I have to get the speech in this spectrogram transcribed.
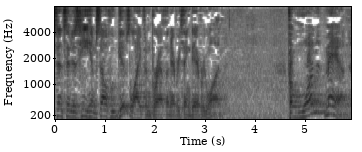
since it is he himself who gives life and breath and everything to everyone. From one man,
